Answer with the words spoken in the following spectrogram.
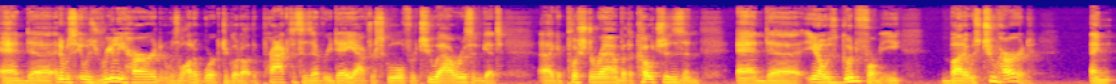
and uh, and it was it was really hard, and it was a lot of work to go to the practices every day after school for two hours and get uh, get pushed around by the coaches and and uh, you know it was good for me, but it was too hard. And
